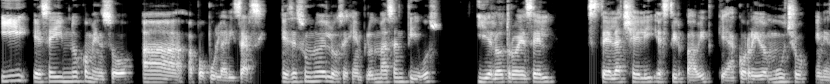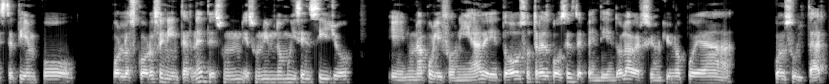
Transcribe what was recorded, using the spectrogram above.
y ese himno comenzó a, popularizarse. Ese es uno de los ejemplos más antiguos y el otro es el Stella Celli Estirpavit, que ha corrido mucho en este tiempo por los coros en Internet. Es un, es un himno muy sencillo en una polifonía de dos o tres voces, dependiendo la versión que uno pueda consultar.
